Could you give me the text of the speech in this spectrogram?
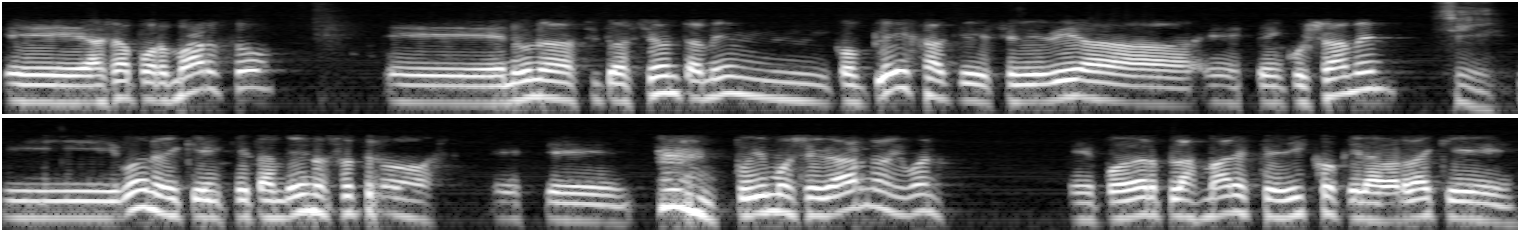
eh, allá por marzo, eh, en una situación también compleja que se vivía este, en Cuyamen. Sí. Y bueno, y que, también nosotros este, pudimos llegarnos y bueno, poder plasmar este disco que la verdad que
